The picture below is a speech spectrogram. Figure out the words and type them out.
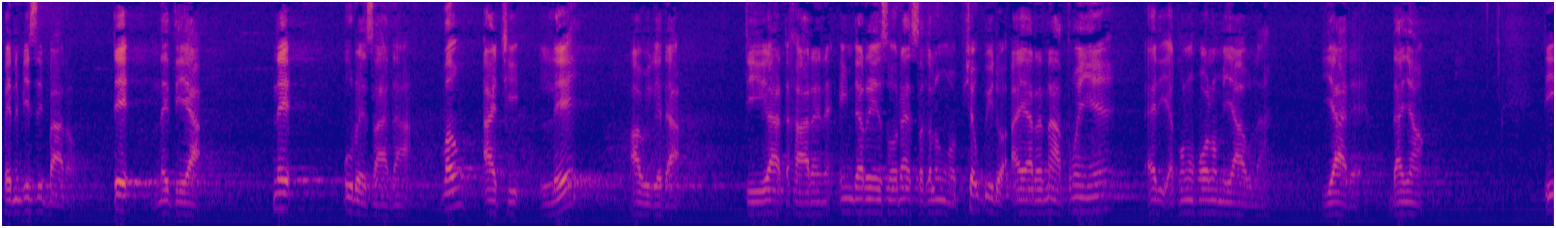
ဘယ်နှပြည့်စုံပါတော့1နေတယ2ပုရိသတာ3အာချိ4အဝိကဒဒီကတခါတည်းနဲ့အင်တရေဆိုတဲ့စကလုံးကိုဖြုတ်ပြီးတော့အာယရဏသွင်းရင်အဲ့ဒီအကုန်လုံးဟောလို့မရဘူးလားရတယ်ဒါကြောင့်ဒီ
